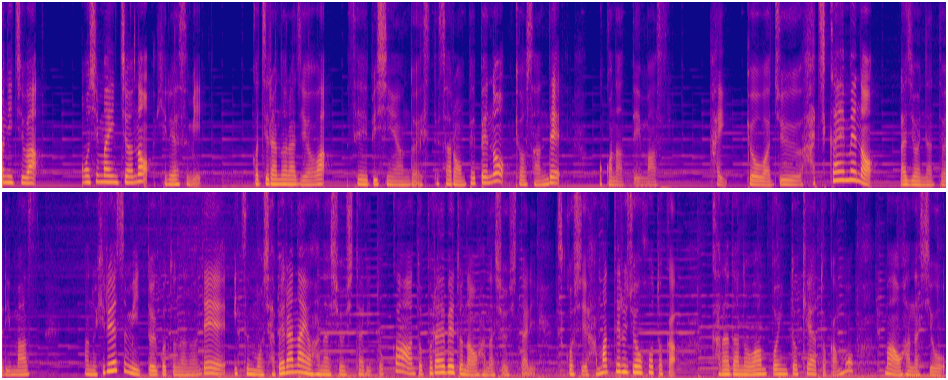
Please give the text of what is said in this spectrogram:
んにちは。大島院長の昼休み。こちらのラジオは整備士エステサロンペペの協賛で行っています。はい。今日は18回目のラジオになっております。あの昼休みということなのでいつも喋らないお話をしたりとかあとプライベートなお話をしたり少しハマってる情報とか体のワンポイントケアとかもまあお話を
